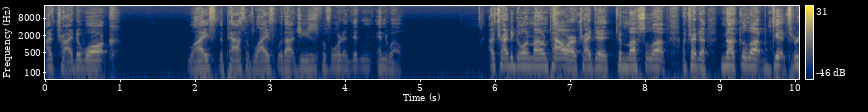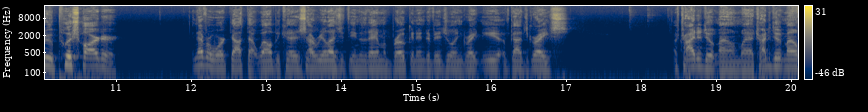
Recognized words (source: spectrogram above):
I've tried to walk life, the path of life without Jesus before, and it didn't end well. I've tried to go in my own power. I've tried to, to muscle up. I've tried to knuckle up, get through, push harder. It never worked out that well because I realized at the end of the day I'm a broken individual in great need of God's grace. I've tried to do it my own way. I tried to do it my own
